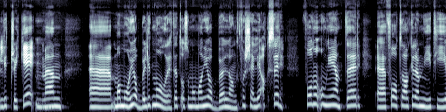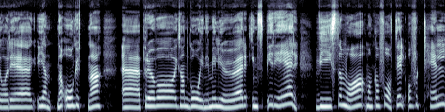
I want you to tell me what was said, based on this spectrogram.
Litt tricky, Mm. men eh, man må jobbe litt målrettet, og så må man jobbe langt forskjellige akser. Få noen unge jenter, eh, få tak i de ni-tiårige jentene og guttene. Eh, prøv å sant, gå inn i miljøer, inspirer. Vis dem hva man kan få til, og fortell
